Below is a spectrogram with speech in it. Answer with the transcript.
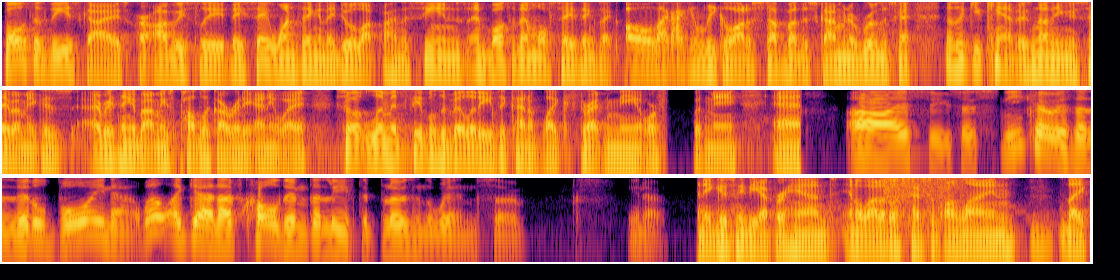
both of these guys are obviously they say one thing and they do a lot behind the scenes, and both of them will say things like, "Oh, like I can leak a lot of stuff about this guy. I'm going to ruin this guy." And I was like, "You can't. There's nothing you can say about me because everything about me is public already anyway." So it limits people's ability to kind of like threaten me or f- with me. And Oh, I see. So Sneako is a little boy now. Well, again, I've called him the leaf that blows in the wind, so you know. and it gives me the upper hand in a lot of those types of online like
